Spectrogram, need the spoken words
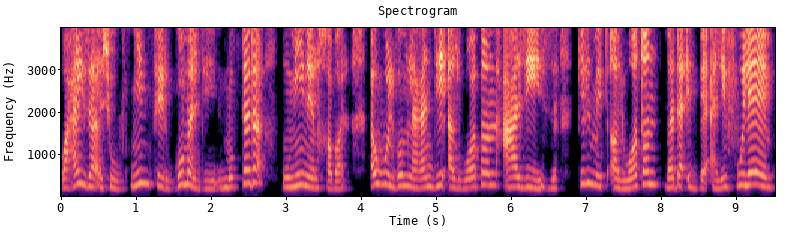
وعايزة أشوف مين في الجمل دي المبتدأ ومين الخبر، أول جملة عندي الوطن عزيز، كلمة الوطن بدأت بألف ولام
